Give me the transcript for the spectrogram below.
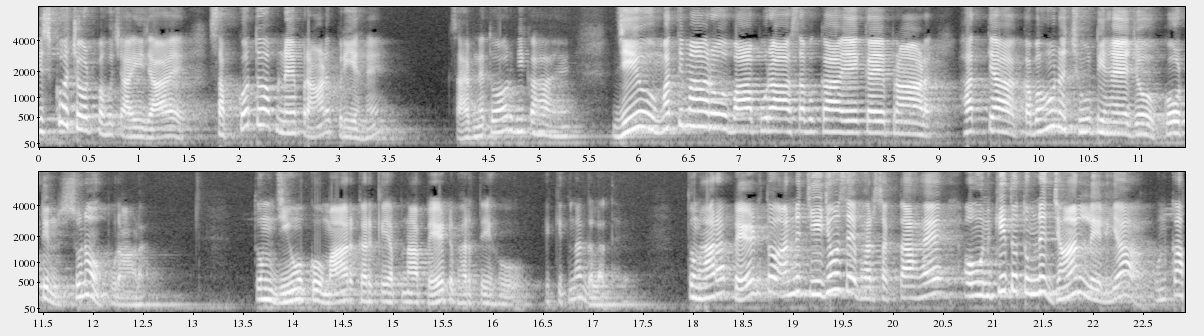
किसको चोट पहुँचाई जाए? सबको तो अपने प्राण प्रिय हैं। साहब ने तो और भी कहा है, जीव मत मारो बापुरा, सबका एक प्राण। हत्या कबहू न छूटी है जो कोटिन सुनो पुराण। तुम जीवों को मार करके अपना पेट भरते हो, ये कितना गलत है। तुम्हारा पेट तो अन्य चीज़ों से भर सकता है, और उनकी तो तुमने जान ले लिया, उनका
